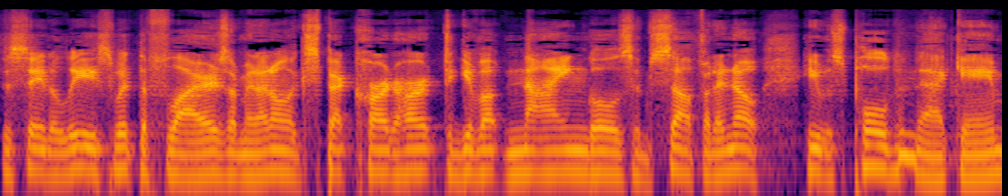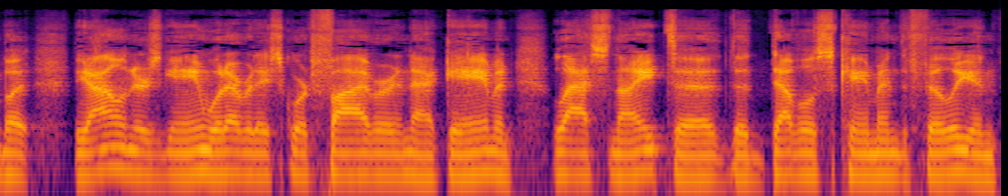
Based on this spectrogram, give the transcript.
to say the least, with the Flyers. I mean, I don't expect Carter Hart to give up nine goals himself, and I know he was pulled in that game, but the Islanders game, whatever they scored five or in that game, and last night uh, the Devils came into Philly and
